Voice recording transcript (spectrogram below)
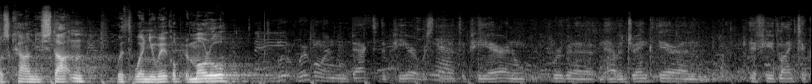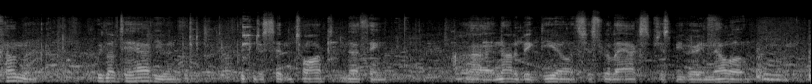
Was Candi Staton with When You Wake Up Tomorrow. We're going back to the pier. We're staying yeah. at the pier and we're going to have a drink there. And if you'd like to come, we'd love to have you. And we can just sit and talk. Nothing. Uh, not a big deal. It's just relax. Just be very mellow. Mm.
